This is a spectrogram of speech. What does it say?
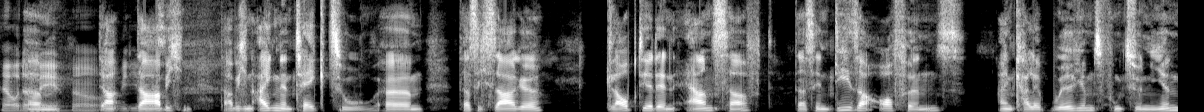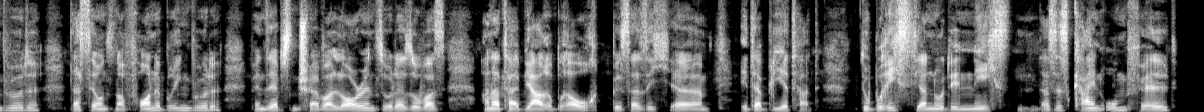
Ja, oder ähm, May. Ja, da da habe ich, da hab ich einen eigenen Take zu, ähm, dass ich sage, glaubt ihr denn ernsthaft, dass in dieser Offense ein Caleb Williams funktionieren würde, dass er uns nach vorne bringen würde, wenn selbst ein Trevor Lawrence oder sowas anderthalb Jahre braucht, bis er sich äh, etabliert hat. Du brichst ja nur den nächsten. Das ist kein Umfeld,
